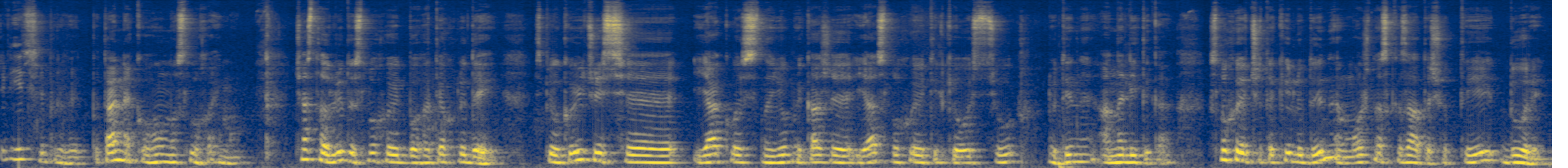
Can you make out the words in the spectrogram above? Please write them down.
Привіт. Всі привіт. Питання, кого ми слухаємо. Часто люди слухають багатьох людей. Спілкуючись, е, якось знайомий каже, я слухаю тільки ось цю людину аналітика. Слухаючи такі людини, можна сказати, що ти дурень,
